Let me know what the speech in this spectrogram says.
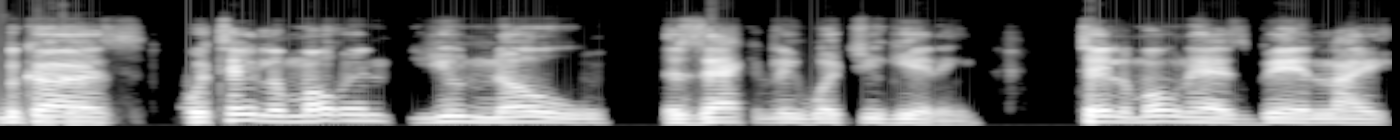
Because okay. with Taylor Moton, you know exactly what you're getting. Taylor Moton has been like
